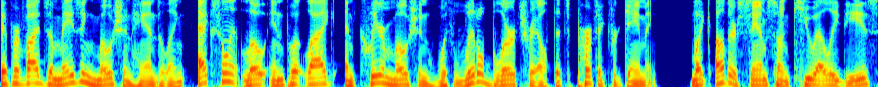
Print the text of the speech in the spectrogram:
It provides amazing motion handling, excellent low input lag, and clear motion with little blur trail that's perfect for gaming. Like other Samsung QLEDs,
